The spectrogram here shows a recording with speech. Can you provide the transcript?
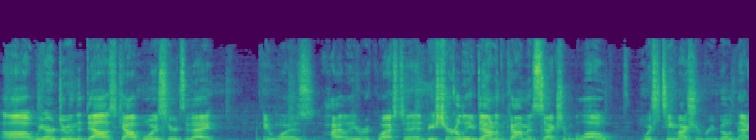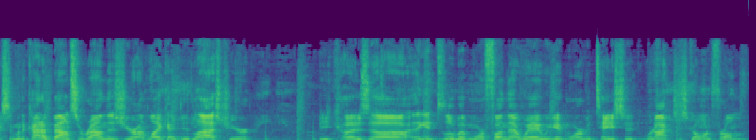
uh, we are doing the Dallas Cowboys here today. It was highly requested, and be sure to leave down in the comments section below which team I should rebuild next. I'm going to kind of bounce around this year, unlike I did last year, because uh, I think it's a little bit more fun that way. We get more of a taste. We're not just going from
